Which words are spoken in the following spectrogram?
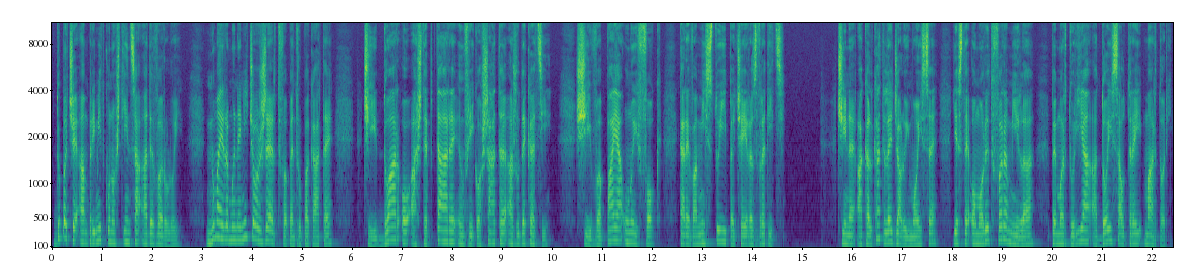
după ce am primit cunoștința adevărului, nu mai rămâne nicio jertfă pentru păcate, ci doar o așteptare înfricoșată a judecății și văpaia unui foc care va mistui pe cei răzvrătiți. Cine a călcat legea lui Moise este omorât fără milă pe mărturia a doi sau trei martori.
